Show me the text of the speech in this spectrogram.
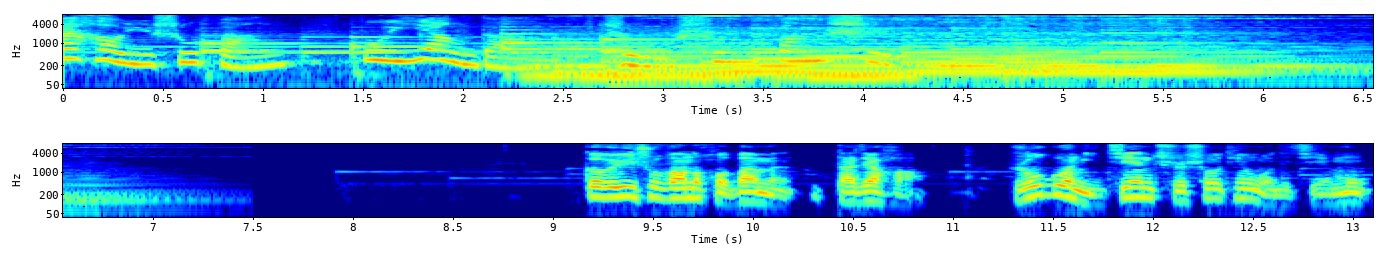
爱好与书房不一样的煮书方式。各位御书房的伙伴们，大家好！如果你坚持收听我的节目，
